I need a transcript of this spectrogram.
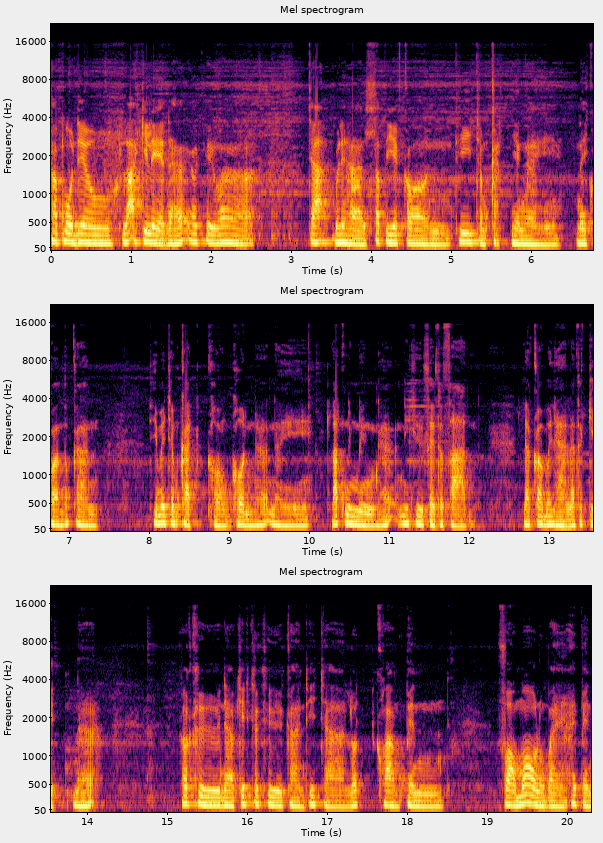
ครับโมเดลละกิเลสนะฮะก็คือว่าจะบริหารทรัพยากรที่จำกัดยังไงในความต้องการที่ไม่จำกัดของคนนะฮะในรัฐหนึ่งๆนะฮะนี่คือเศรษฐศาสตร์ แล้วก็บริหารรัฐกิจนะฮะก็คือแนวคิดก็คือการที่จะลดความเป็น formal ลลงไปให้เป็น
